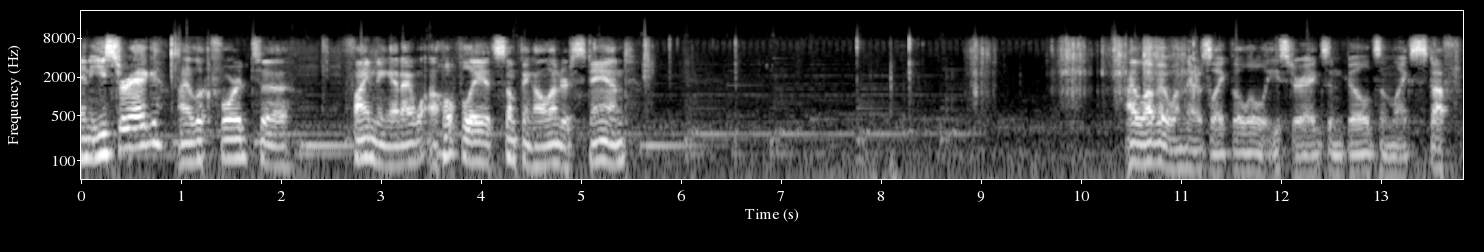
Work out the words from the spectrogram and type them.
An Easter egg. I look forward to finding it. I uh, hopefully it's something I'll understand. I love it when there's like the little Easter eggs and builds and like stuff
